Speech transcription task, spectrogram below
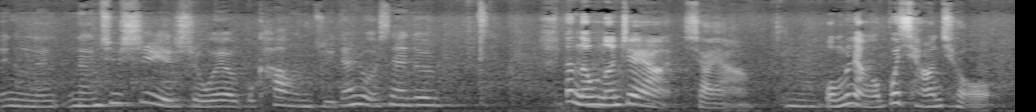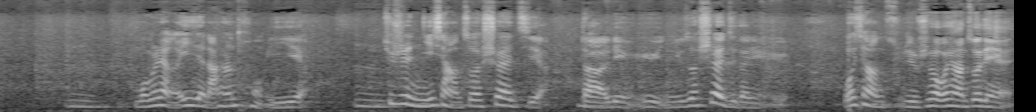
能能去试一试，我也不抗拒。但是我现在就是，那能不能这样，小杨？嗯，我们两个不强求，嗯，我们两个意见达成统一，嗯，就是你想做设计的领域，你做设计的领域；我想，比如说我想做点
